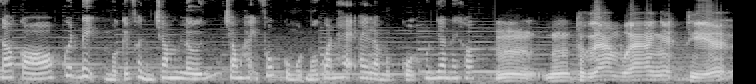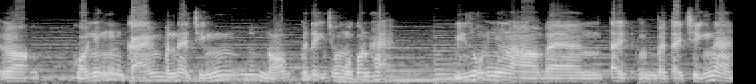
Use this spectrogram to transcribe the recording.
nó có quyết định một cái phần trăm lớn trong hạnh phúc của một mối quan hệ hay là một cuộc hôn nhân hay không? Ừ, ừ thực ra với anh ấy thì ấy, uh, có những cái vấn đề chính nó quyết định trong mối quan hệ. Ví dụ như là về tài về tài chính này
